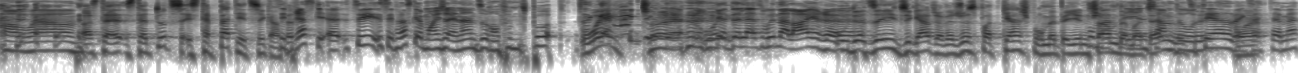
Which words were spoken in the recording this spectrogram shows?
Oh, wow. Ah, c'était, c'était tout, c'était pathétique, en C'est fait. presque, euh, tu sais, c'est presque moins gênant de dire on fume du pot. Tu sais, Oui. que, que de, que de la à l'air. euh, Ou de dire, du regarde, j'avais juste pas de cash pour me payer une pour chambre de payer motel. une chambre tu sais. d'hôtel, Ouais. exactement.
